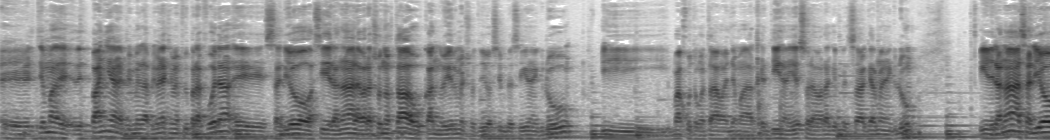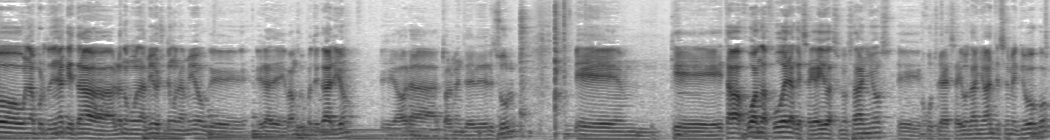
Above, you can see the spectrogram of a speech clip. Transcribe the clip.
eh, el tema de, España, la primera, la primera vez que me fui para afuera, eh, salió así de la nada, la verdad yo no estaba buscando irme, yo te digo, siempre seguí en el club. Y más justo cuando estaba con el tema de Argentina y eso, la verdad que pensaba quedarme en el club. Y de la nada salió una oportunidad que estaba hablando con un amigo, yo tengo un amigo que era de banco hipotecario, eh, ahora actualmente del, sur, eh, que estaba jugando afuera, que se había ido hace unos años, eh, justo le había salido un año antes, si no me equivoco,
